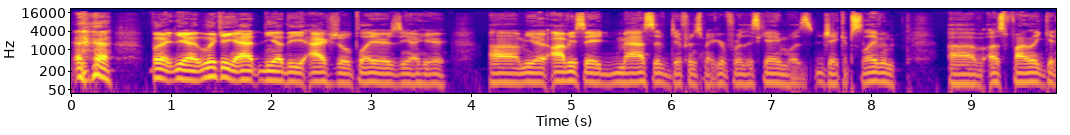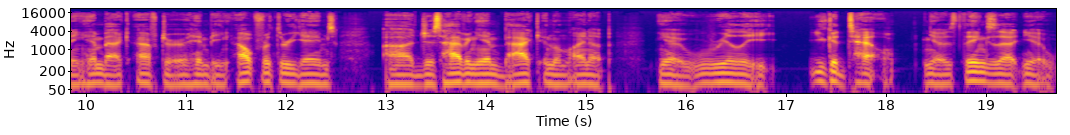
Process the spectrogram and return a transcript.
but yeah, looking at you know the actual players, you know here, um, you know, obviously a massive difference maker for this game was Jaccob Slavin, of us finally getting him back after him being out for three games. Uh, just having him back in the lineup you know, really you could tell, you know, things that, you know,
